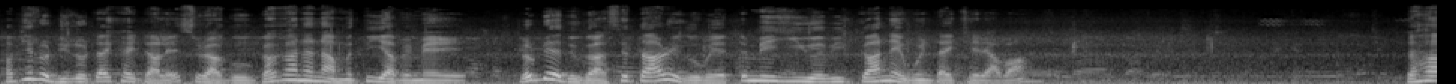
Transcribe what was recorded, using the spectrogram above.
ဘာဖြစ်လို့ဒီလိုတိုက်ခိုက်တာလဲဆိုတာကိုဂဂနနမသိရပါပဲ။လုတ်တဲ့သူကစစ်သားတွေကိုပဲတမင်ရည်ရွယ်ပြီးကားနဲ့ဝင်တိုက်ခဲ့တာပါ။ဒါဟာ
